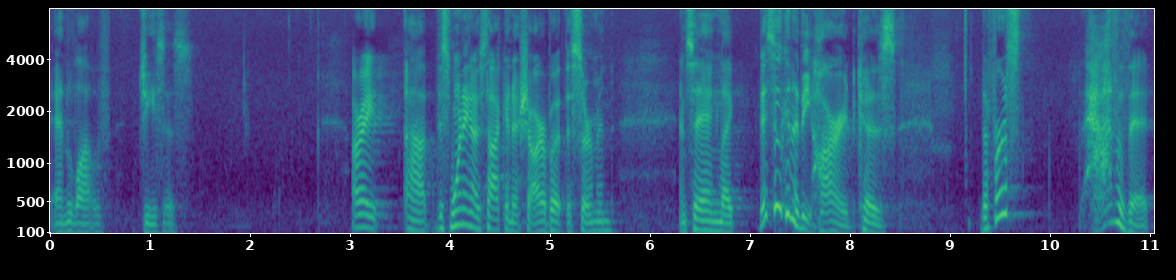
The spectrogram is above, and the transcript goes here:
and love Jesus? All right, uh, this morning I was talking to Shar about the sermon and saying, like, this is going to be hard because the first half of it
